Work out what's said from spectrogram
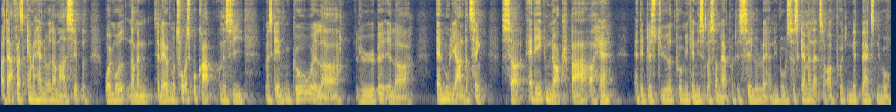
Og derfor kan man have noget, der er meget simpelt. Hvorimod, når man skal lave et motorisk program, og man siger, man skal enten gå, eller løbe, eller alle mulige andre ting, så er det ikke nok bare at have, at det bliver styret på mekanismer, som er på det cellulære niveau. Så skal man altså op på et netværksniveau.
